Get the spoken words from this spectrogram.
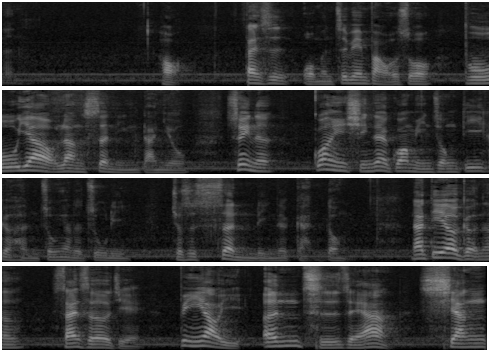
能。好，但是我们这边保罗说，不要让圣灵担忧。所以呢，关于行在光明中，第一个很重要的助力就是圣灵的感动。那第二个呢？三十二节，并要以恩慈怎样相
